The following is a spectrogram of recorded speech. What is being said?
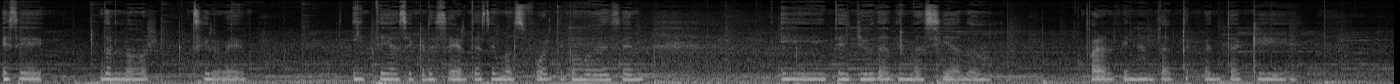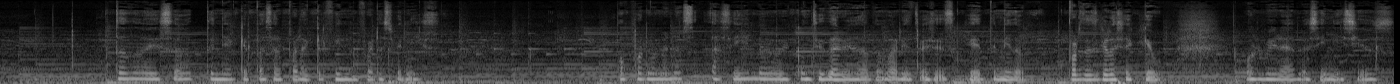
ese dolor sirve y te hace crecer, te hace más fuerte, como dicen, y te ayuda demasiado para al final darte cuenta que todo eso tenía que pasar para que al final fueras feliz. O por lo menos así lo he considerado varias veces que he tenido, por desgracia, que volver a los inicios,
